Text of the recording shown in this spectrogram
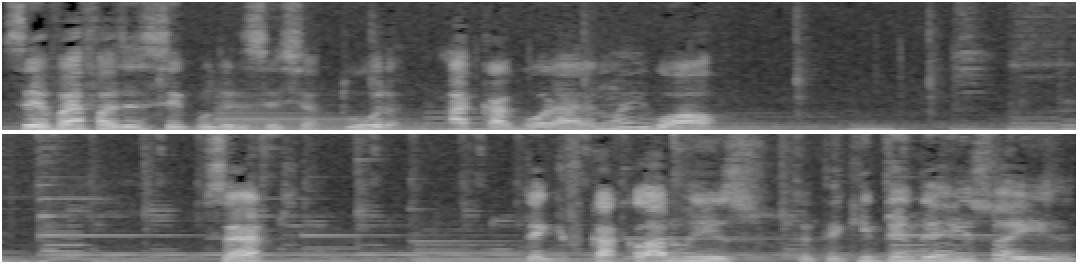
Você vai fazer segunda licenciatura, a carga horária não é igual. Certo? Tem que ficar claro isso. Você tem que entender isso aí.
